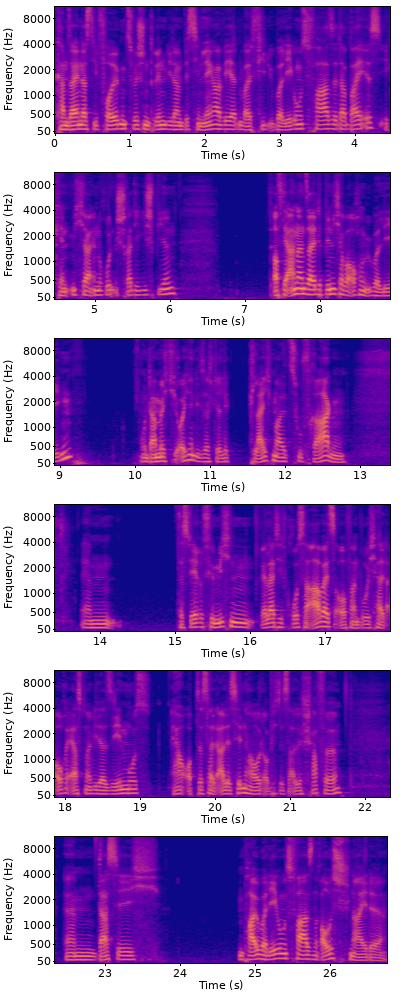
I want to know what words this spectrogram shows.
Kann sein, dass die Folgen zwischendrin wieder ein bisschen länger werden, weil viel Überlegungsphase dabei ist. Ihr kennt mich ja in Rundenstrategiespielen. Auf der anderen Seite bin ich aber auch am Überlegen. Und da möchte ich euch an dieser Stelle gleich mal zu fragen. Ähm, das wäre für mich ein relativ großer Arbeitsaufwand, wo ich halt auch erstmal wieder sehen muss, ja, ob das halt alles hinhaut, ob ich das alles schaffe, ähm, dass ich ein paar Überlegungsphasen rausschneide,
